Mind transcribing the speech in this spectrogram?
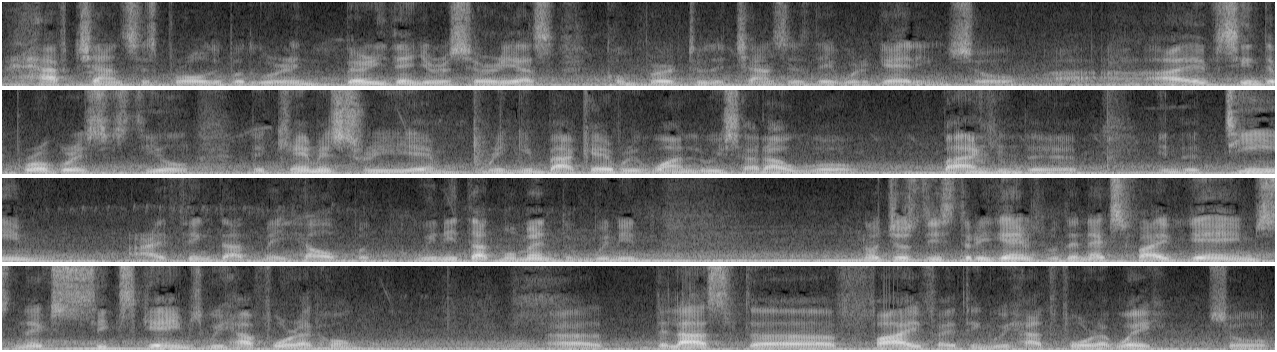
half chances probably, but we're in very dangerous areas compared to the chances they were getting. So uh, I've seen the progress still, the chemistry and bringing back everyone, Luis Araujo back mm-hmm. in the in the team. I think that may help, but we need that momentum. We need not just these three games, but the next five games, next six games, we have four at home. Uh, the last uh, five, I think we had four away. So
